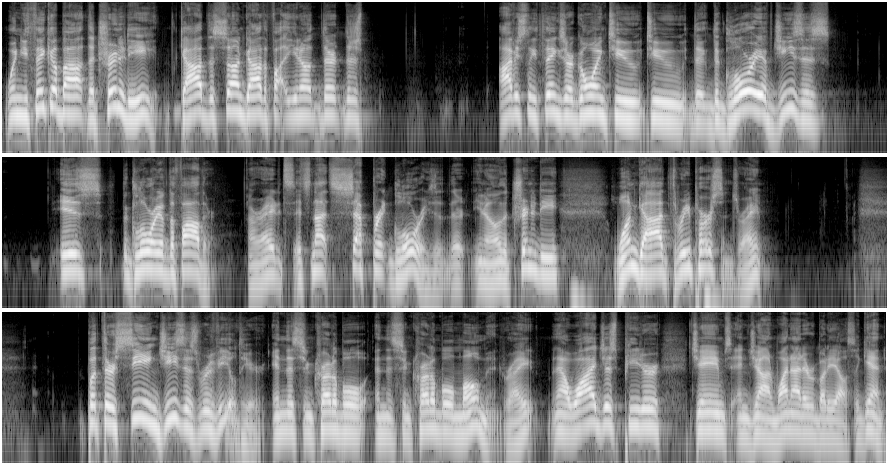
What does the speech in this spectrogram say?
when you think about the Trinity, God the Son, God the Father, you know, there, there's obviously things are going to to the, the glory of Jesus is the glory of the Father. All right. It's it's not separate glories. They're, you know, the Trinity, one God, three persons, right? but they're seeing Jesus revealed here in this incredible in this incredible moment, right? Now, why just Peter, James, and John? Why not everybody else? Again,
